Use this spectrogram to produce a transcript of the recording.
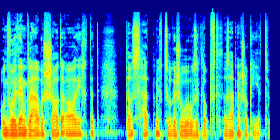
und wo in dem Glauben Schaden anrichten, das hat mich zu den Schuhen rausgeklopft. Das hat mich schockiert.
